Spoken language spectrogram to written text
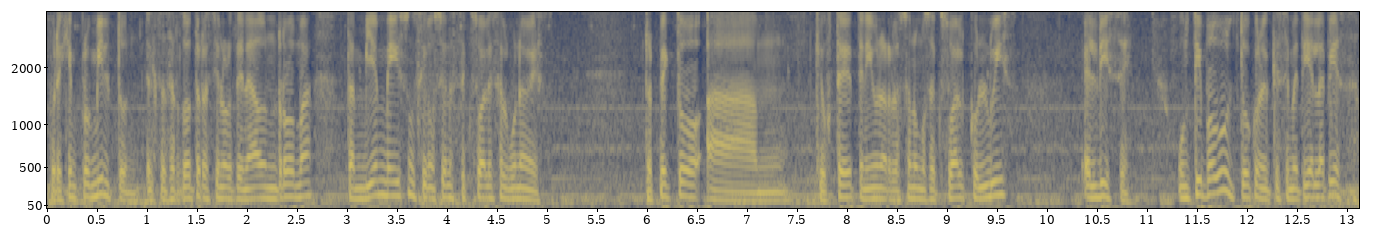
Por ejemplo, Milton, el sacerdote recién ordenado en Roma, también me hizo insinuaciones sexuales alguna vez. Respecto a mm, que usted tenía una relación homosexual con Luis, él dice, un tipo adulto con el que se metía en la pieza.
